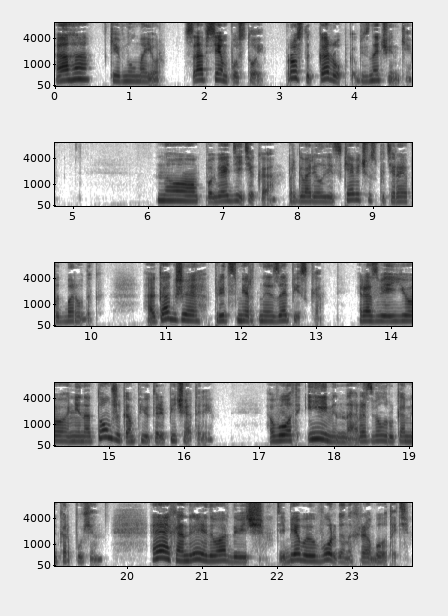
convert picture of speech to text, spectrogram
«Ага», — кивнул майор. «Совсем пустой. Просто коробка без начинки». «Но погодите-ка», — проговорил Лицкевичус, потирая подбородок. «А как же предсмертная записка? Разве ее не на том же компьютере печатали?» «Вот именно», — развел руками Карпухин. «Эх, Андрей Эдуардович, тебе бы в органах работать».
